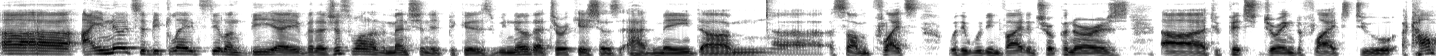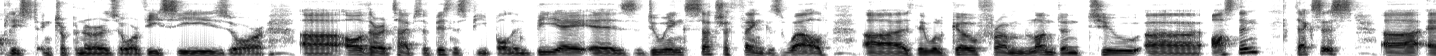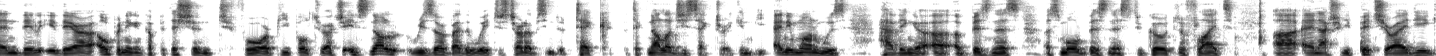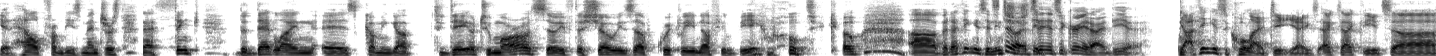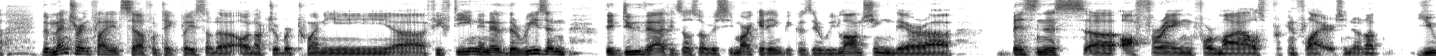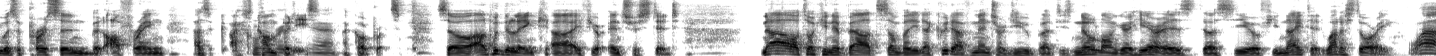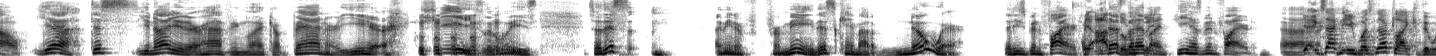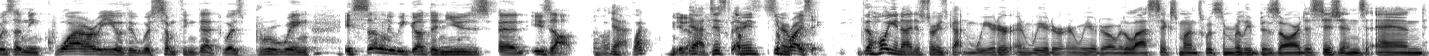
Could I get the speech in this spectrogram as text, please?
Uh, I know it's a bit late still on BA, but I just wanted to mention it because we know that Turkish has had made um, uh, some flights where they would invite entrepreneurs uh, to pitch during the flight to accomplished entrepreneurs or VCs or uh, other types of business people. And BA is doing such a thing as well. Uh, they will go from London to Austin, Texas, and they, they are opening a competition for people to actually. It's not reserved, by the way, to startups in the tech technology sector. It can be anyone who's having a, a business, a small business, to go to the flight uh, and actually pitch your idea, get help from these mentors. And I think the deadline is coming up today or tomorrow. So if the show is up quickly enough, you'll be able to go. Uh, but I think it's an still it's, interesting. it's a great idea Yeah, I think it's a cool idea. Yeah, ex- exactly. It's uh, the mentoring flight itself will take place on uh, on October 2015, and uh, the reason they do that is also obviously marketing because they're relaunching their uh, business uh, offering for miles frequent flyers. You know, not you as a person, but offering as, a, as companies, yeah. Uh, corporates. So I'll put the link uh, if you're interested. Now, talking about somebody that could have mentored you, but is no longer here, is the CEO of United. What a story! Wow, yeah, this United are having like a banner year. Jeez, Louise. So this, I mean, for me, this came out of nowhere that he's been fired. Yeah, That's the headline. He has been fired. Uh, yeah, exactly. It was not like there was an inquiry or there was something that was brewing. It's suddenly we got the news and he's out. yeah. What? You know, yeah, just, I mean, surprising. You know, the whole United story has gotten weirder and weirder and weirder over the last six months with some really bizarre decisions. And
